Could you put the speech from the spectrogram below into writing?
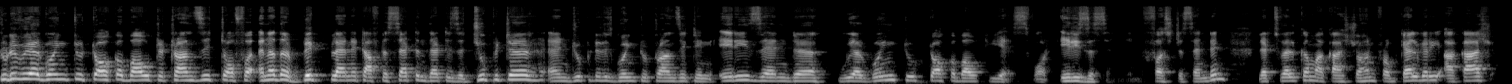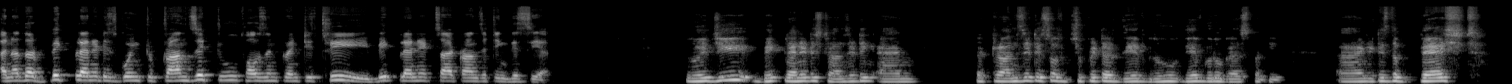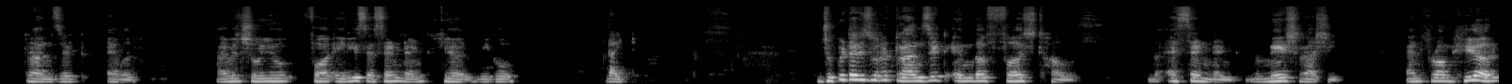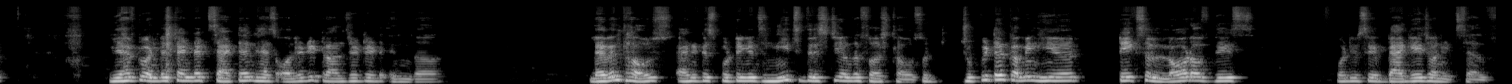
Today we are going to talk about a transit of another big planet after Saturn that is a Jupiter. And Jupiter is going to transit in Aries. And uh, we are going to talk about yes for Aries ascendant first ascendant. Let's welcome Akash Chauhan from Calgary. Akash another big planet is going to transit 2023 big planets are transiting this year. Luigi big planet is transiting and the transit is of Jupiter Dev Guru Dev Guru Brahaspati and it is the best transit ever. I will show you for Aries ascendant. Here we go. Right. Jupiter is going to transit in the first house, the ascendant, the Mesh Rashi. And from here, we have to understand that Saturn has already transited in the 11th house and it is putting its Neech Drishti on the first house. So Jupiter coming here takes a lot of this what do you say baggage on itself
